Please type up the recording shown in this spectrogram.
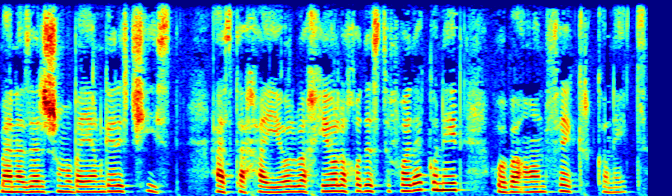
به نظر شما بیانگر چیست؟ از تخیل و خیال خود استفاده کنید و به آن فکر کنید.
